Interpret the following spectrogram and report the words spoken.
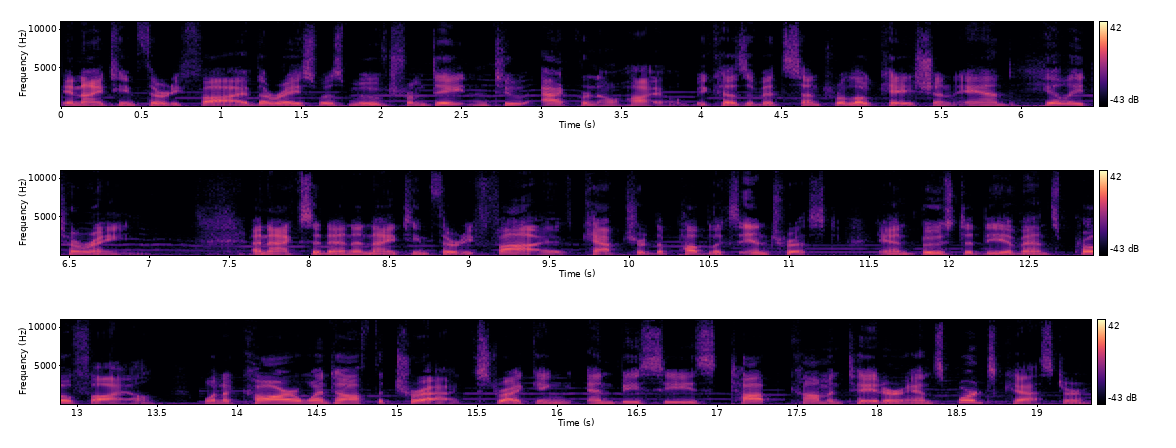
In 1935, the race was moved from Dayton to Akron, Ohio, because of its central location and hilly terrain. An accident in 1935 captured the public's interest and boosted the event's profile when a car went off the track, striking NBC's top commentator and sportscaster,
